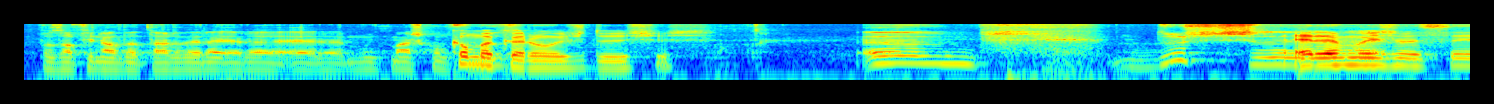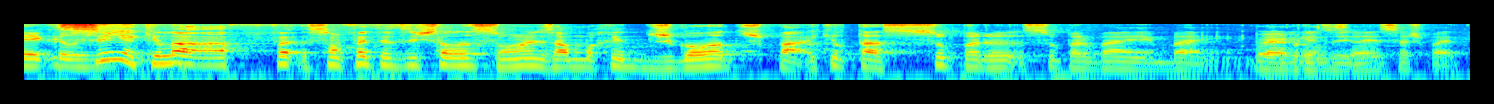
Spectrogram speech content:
Depois ao final da tarde era, era, era muito mais confuso. Como é que eram os duches? Uh, uh, Era mesmo assim, aqueles... Sim, aquilo há, são feitas instalações, há uma rede de esgotos, pá, aquilo está super, super bem, bem, bem produzido nesse aspecto.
